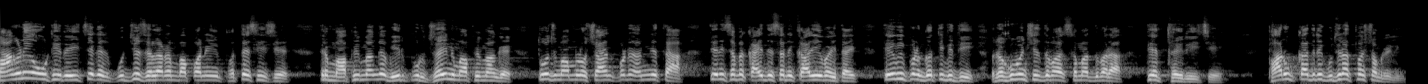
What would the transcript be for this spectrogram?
માંગણીઓ ઉઠી રહી છે કે પૂજ્ય જલારામ બાપાની ફતેસી છે તે માફી માંગે, વીરપુર જઈને માફી માંગે, તો જ મામલો શાંત પડે અન્યથા તેની સામે કાયદેસરની કાર્યવાહી થાય તેવી પણ ગતિવિધિ રઘુવંશી સમાજ દ્વારા તે જ થઈ રહી છે. ફારૂક કાદરી, ગુજરાત ફર્સ્ટ અમરેલી.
